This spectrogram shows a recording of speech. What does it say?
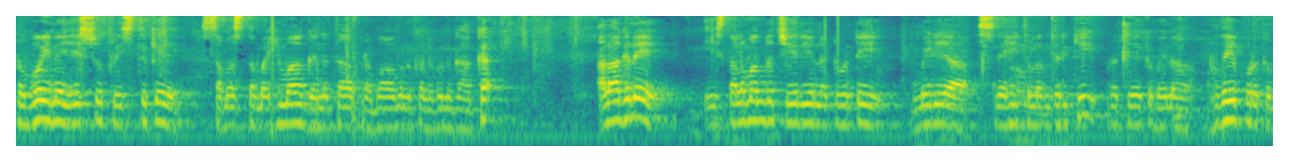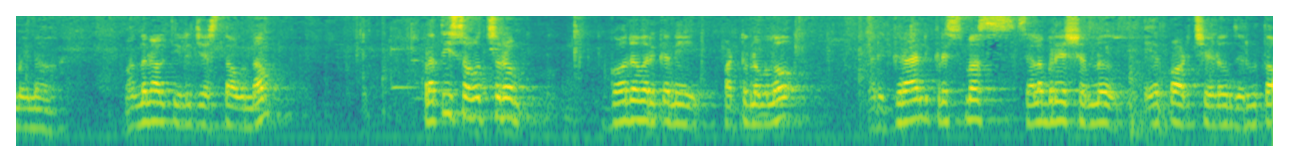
ప్రభు అయిన యేసు క్రీస్తుకే సమస్త మహిమ ఘనత ప్రభావములు కలుగును గాక అలాగనే ఈ స్థలమందు చేరి ఉన్నటువంటి మీడియా స్నేహితులందరికీ ప్రత్యేకమైన హృదయపూర్వకమైన వందనాలు తెలియజేస్తూ ఉన్నాం. ప్రతి సంవత్సరం గోదావరికని పట్టణంలో మరి గ్రాండ్ క్రిస్మస్ సెలబ్రేషన్ను ఏర్పాటు చేయడం జరుగుతూ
